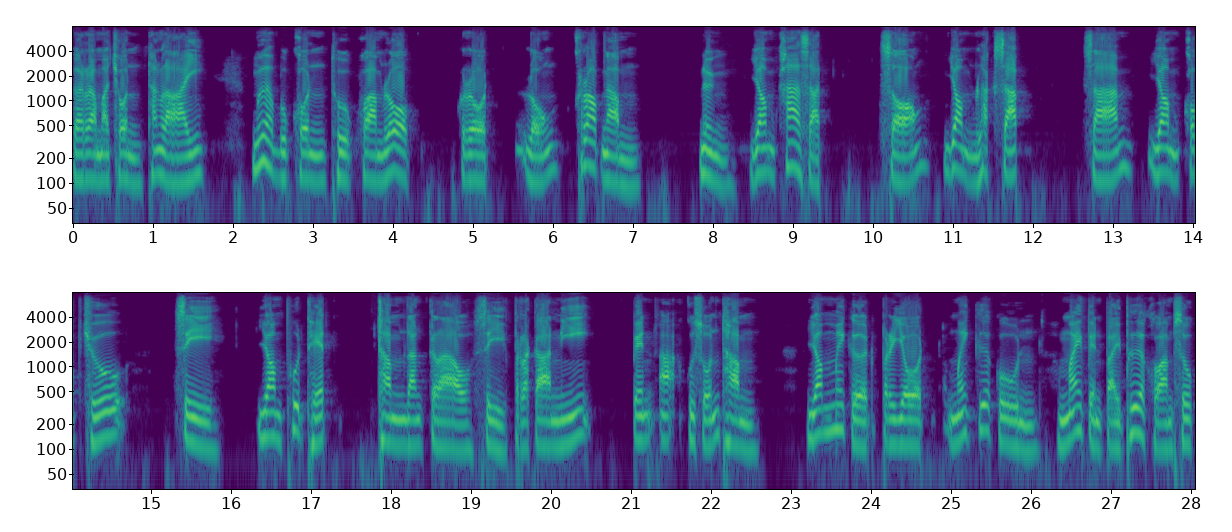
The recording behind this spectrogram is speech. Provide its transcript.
กรมชนทั้งหลาย เมื่อบุคคลถูกความโลภโกรธ หลง ครอบงำหนึ่งย่อมฆ่าสัตว์สองย่อมลักทรัพย์สามย่อมคบชู้สี่ย่อมพูดเท็จทำดังกล่าวสี่ประการนี้ เป็นอกุศลธรรม ย่อมไม่เกิดประโยชน์ไม่เกื้อกูล ไม่เป็นไปเพื่อความสุข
